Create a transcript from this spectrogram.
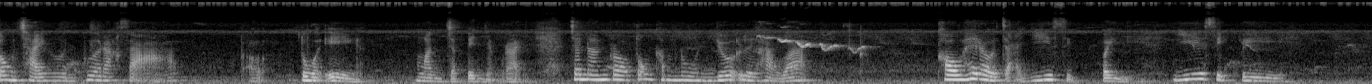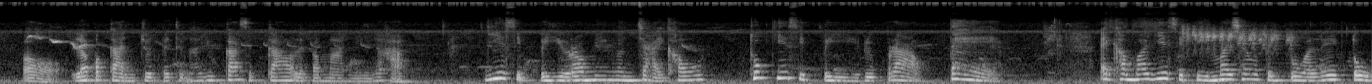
ต้องใช้เงินเพื่อรักษา ตัวเองอะมันจะเป็นอย่างไร ฉะนั้นเราต้องคำนวณเยอะเลยค่ะว่า เขาให้เราจ่าย 20 ปี 20 ปีออแล้วประกันจนไปถึงอายุ 99 อะไรประมาณนี้นะคะ 20 ปีเรามีเงินจ่ายเขาทุก 20 ปีหรือเปล่า แต่ไอ้คำว่า 20 ปีไม่ใช่ว่าเป็นตัวเลขตัว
